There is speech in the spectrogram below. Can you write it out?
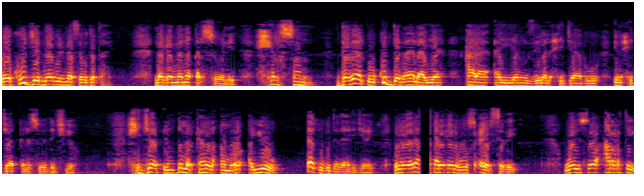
Waa kuu jeednaa buu inaad sawdo tahay. Nagamana qarsoonid xirsan dadaal uu ku dadaalaya calaa an yanzila alxijaabu in xijaabka la dejiyo. Xijaab in dumarkan la amro ayuu aada ugu dadaali jiray. Walmadaalaha qaar waxay wuu ceersaday way soo carartay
